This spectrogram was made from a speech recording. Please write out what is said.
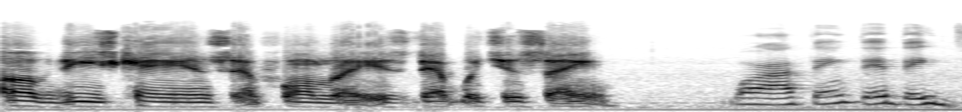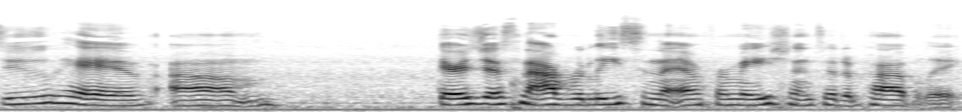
of these cans and formula. Is that what you're saying? Well, I think that they do have, um, they're just not releasing the information to the public.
